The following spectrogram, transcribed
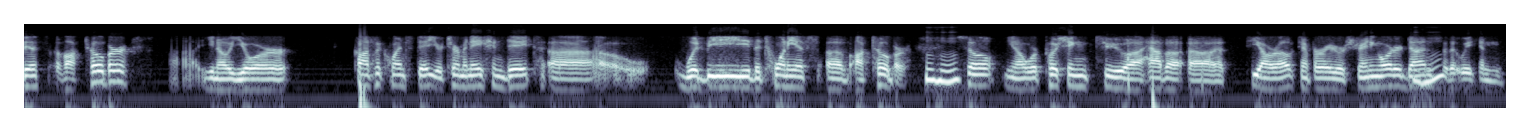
5th of October, uh, you know your consequence date, your termination date uh, would be the 20th of October. So, you know, we're pushing to uh, have a, a TRO, temporary restraining order done so that we can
